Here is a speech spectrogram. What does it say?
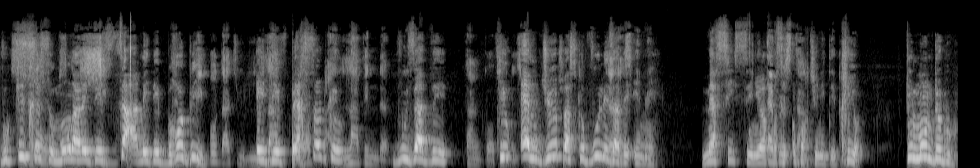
Vous quitterez ce monde avec des âmes et des brebis et des personnes que vous avez, qui aiment Dieu parce que vous les avez aimés. Merci Seigneur pour cette opportunité. Prions. Tout le monde debout.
